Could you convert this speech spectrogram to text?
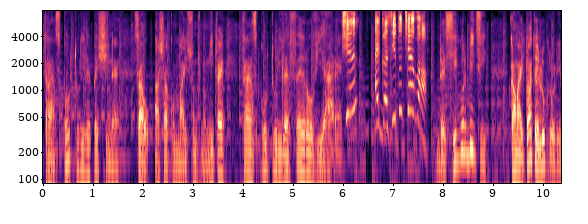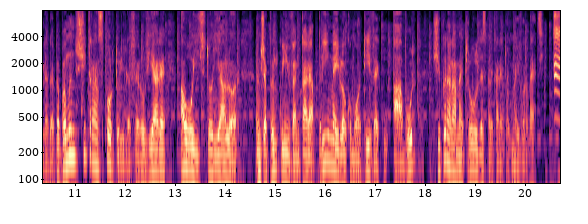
transporturile pe șine, sau, așa cum mai sunt numite, transporturile feroviare. Ce? Ai găsit ceva? Desigur, Biții. Ca mai toate lucrurile de pe pământ și transporturile feroviare au o istorie a lor, începând cu inventarea primei locomotive cu abur și până la metroul despre care tocmai vorbeați. Atunci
